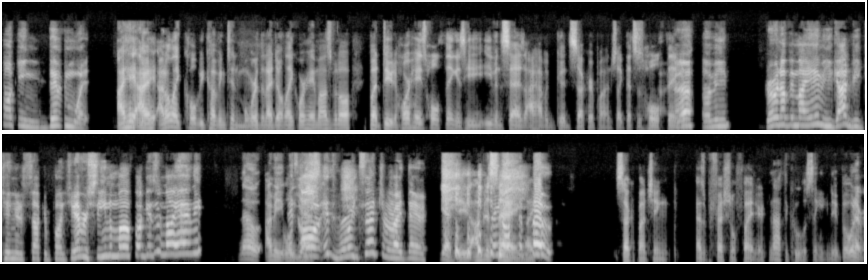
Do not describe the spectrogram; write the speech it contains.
fucking dimwit. I hate I I don't like Colby Covington more than I don't like Jorge Masvidal. But dude, Jorge's whole thing is he even says I have a good sucker punch. Like that's his whole thing. Uh, I mean, growing up in Miami, you gotta be king of the sucker punch. You ever seen the motherfuckers in Miami? No, I mean, well, it's yes, all it's Royd Central right there. yeah, dude. I'm just Straight off saying, the like boat. sucker punching as a professional fighter, not the coolest thing you can do. But whatever.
